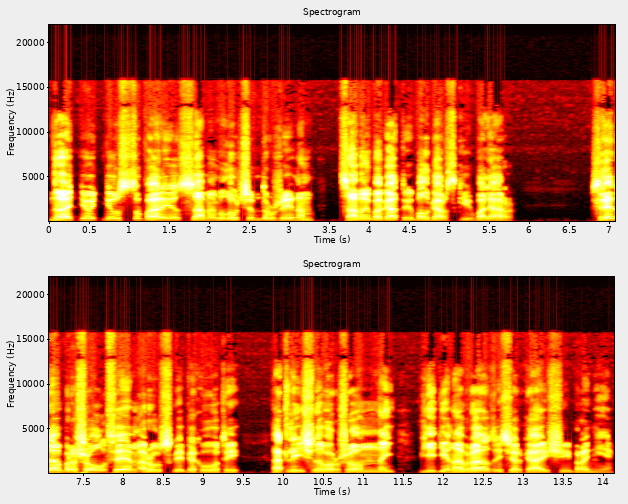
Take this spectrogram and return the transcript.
но отнюдь не уступали самым лучшим дружинам самых богатых болгарских боляр. Следом прошел Фем русской пехоты, отлично вооруженной в единообразной сверкающей броне.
